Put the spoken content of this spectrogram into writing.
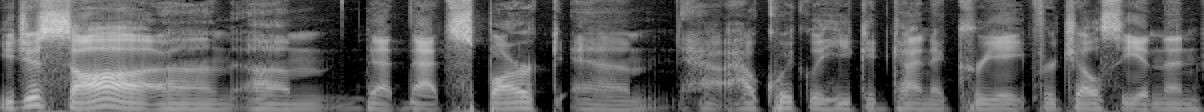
you just saw um, um, that that spark and how, how, quickly he could kind of create for Chelsea, and then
